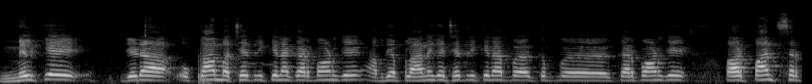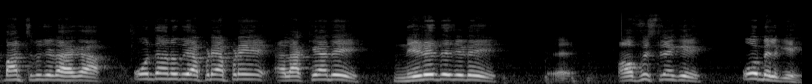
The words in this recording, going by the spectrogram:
ਮਿਲ ਕੇ ਜਿਹੜਾ ਉਹ ਕੰਮ ਅੱਛੇ ਤਰੀਕੇ ਨਾਲ ਕਰ ਪਾਉਣਗੇ ਆਪਣੀਆਂ ਪਲਾਨਿੰਗ ਅੱਛੇ ਤਰੀਕੇ ਨਾਲ ਕਰ ਪਾਉਣਗੇ। ਔਰ ਪੰਚ ਸਰਪੰਚ ਨੂੰ ਜਿਹੜਾ ਹੈਗਾ, ਉਹਨਾਂ ਨੂੰ ਵੀ ਆਪਣੇ ਆਪਣੇ ਇਲਾਕਿਆਂ ਦੇ ਨੇੜੇ ਦੇ ਜਿਹੜੇ ਆਫਿਸ ਨੇਗੇ, ਉਹ ਮਿਲ ਗਏ।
